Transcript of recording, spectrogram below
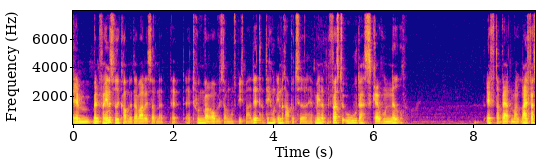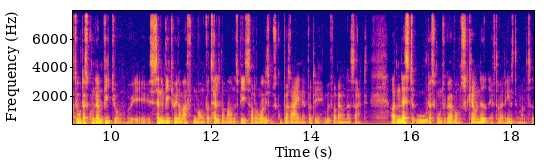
Øhm, men for hendes vedkommende, der var det sådan, at, at, at hun var overbevist om, at hun spiste meget lidt, og det hun indrapporterede. Jeg mener, den første uge, der skrev hun ned, efter hvert mål. Nej, første uge, der skulle hun lave en video, øh, sende en video ind om aftenen, hvor hun fortalte, hvor meget hun havde spist, så der var nogen, ligesom skulle beregne på det, ud fra hvad hun havde sagt. Og den næste uge, der skulle hun så gøre, hvor hun skrev ned efter hvert eneste måltid.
